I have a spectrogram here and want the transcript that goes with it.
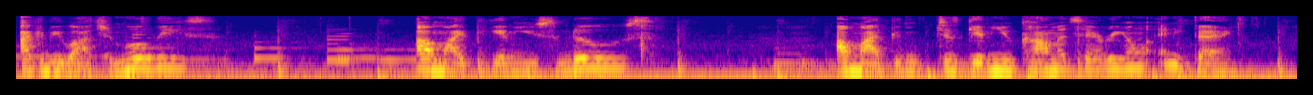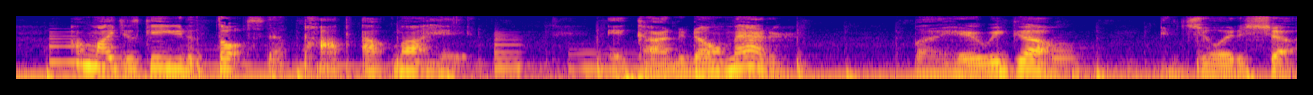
I could be watching movies. I might be giving you some news. I might be just giving you commentary on anything. I might just give you the thoughts that pop out my head. It kinda don't matter. But here we go. Enjoy the show.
